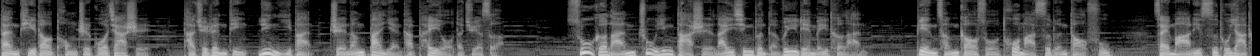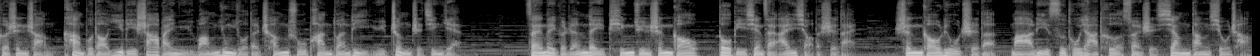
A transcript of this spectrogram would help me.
但提到统治国家时他却认定另一半只能扮演他配偶的角色。苏格兰驻英大使莱辛顿的威廉梅特兰便曾告诉托马斯伦道夫在玛丽斯图亚特身上看不到伊丽莎白女王拥有的成熟判断力与政治经验。在那个人类平均身高都比现在矮小的时代，身高六尺的玛丽斯图亚特算是相当修长。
